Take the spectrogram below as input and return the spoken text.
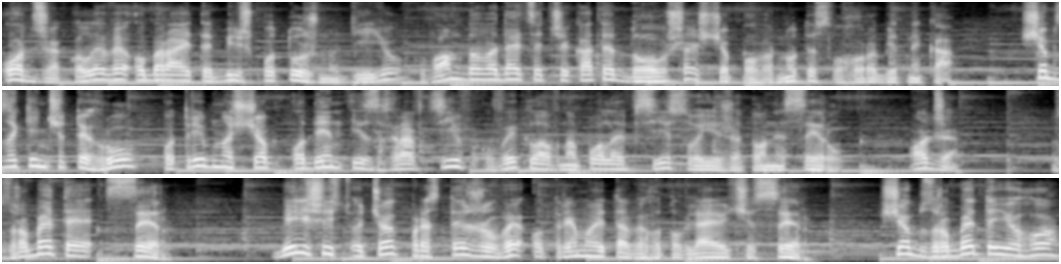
Отже, коли ви обираєте більш потужну дію, вам доведеться чекати довше, щоб повернути свого робітника. Щоб закінчити гру, потрібно, щоб один із гравців виклав на поле всі свої жетони сиру. Отже, зробити сир. Більшість очок престижу ви отримуєте виготовляючи сир. Щоб зробити його,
